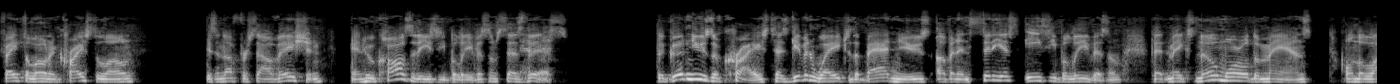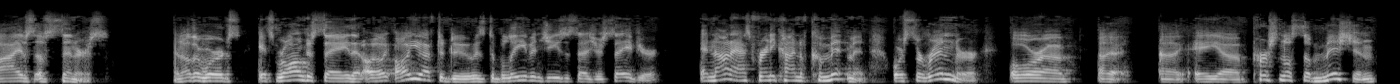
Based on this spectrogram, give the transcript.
faith alone in Christ alone is enough for salvation and who calls it easy believism says this the good news of Christ has given way to the bad news of an insidious easy believism that makes no moral demands on the lives of sinners. In other words, it's wrong to say that all, you have to do is to believe in Jesus as your Savior and not ask for any kind of commitment or surrender or uh, uh, uh, a, personal submission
